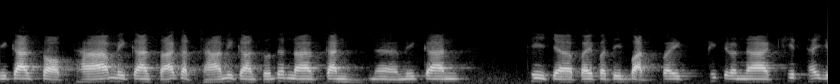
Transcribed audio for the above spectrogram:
มีการสอบถาม มีการสากัดฉามีการสนทนากันมีการที่จะไปปฏิบัติไป พิจารณาคิดทโย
